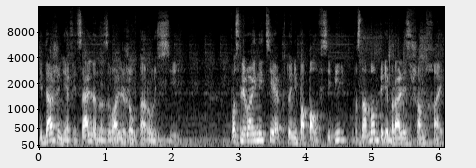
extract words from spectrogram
и даже неофициально называли Желтороссией. После войны те, кто не попал в Сибирь, в основном перебрались в Шанхай,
